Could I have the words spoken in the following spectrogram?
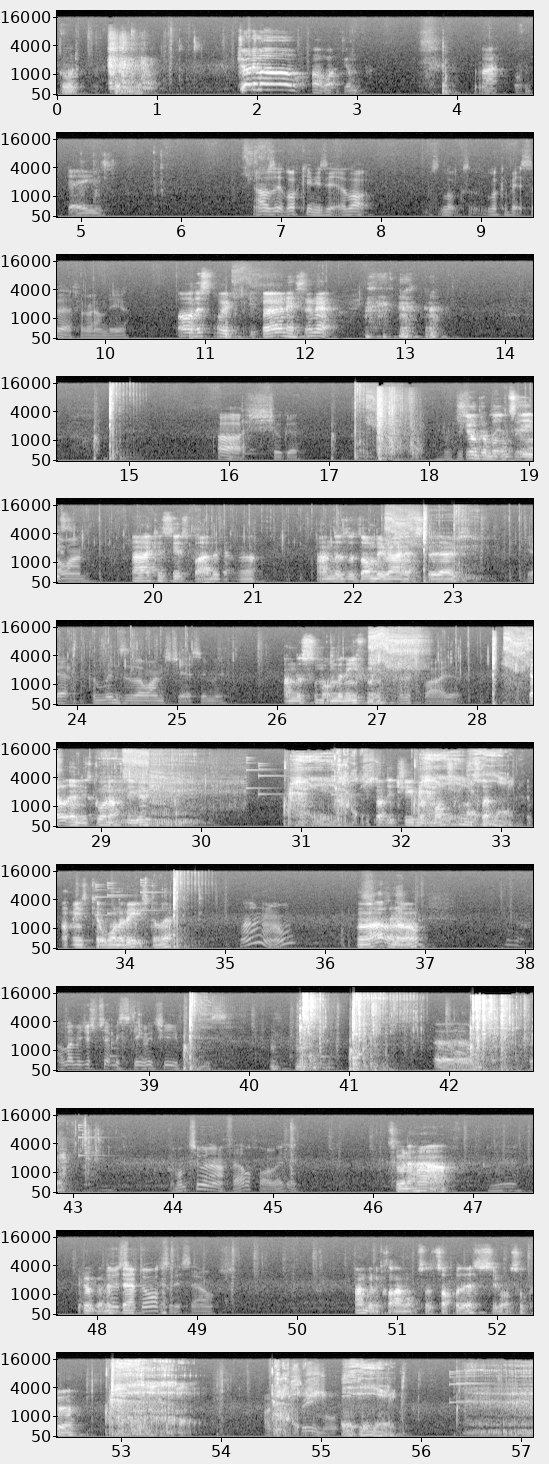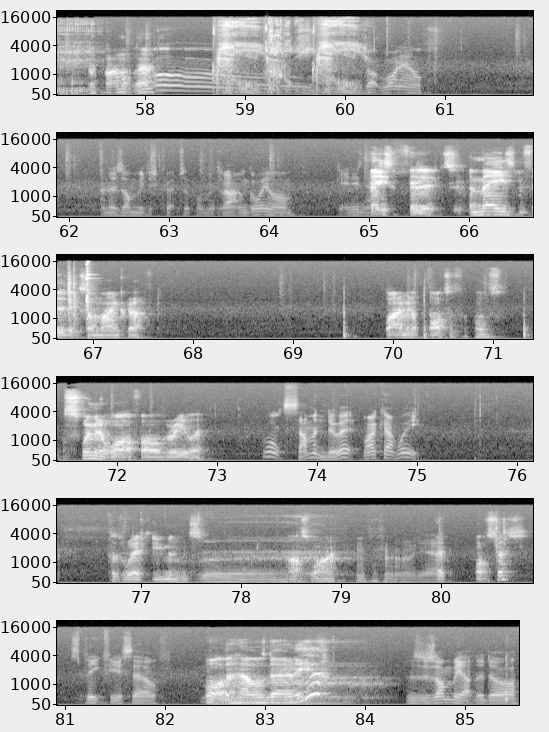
Good. Geronimo! Oh what jump? Ah, for days. How's it looking? Is it a lot? it Looks look a bit safe around here. Oh this is my furnace, isn't it? Oh, sugar. Sugar got balls, Lindsay please. Lohan. Ah, I can see a spider down there. And there's a zombie right next to the house. Yeah, and Lindsay Lohan's chasing me. And there's something underneath me. Skeleton is going after you. Just got the achievement monster hunter. That means kill one of each, doesn't it? I don't know. Well, I don't know. Oh, let me just check my Steam achievements. Um, I'm on two and a half health already. two and a half. Yeah. You're gonna the door to this house? I'm gonna climb up to the top of this, see what's up here. I didn't see much. I'll climb up there. Oh! I've one health. And a zombie just crept up on me. Right, I'm going home. Getting in Amazing physics. Amazing physics on Minecraft. Climbing up waterfalls. Swimming at waterfalls, really. Well, salmon do it. Why can't we? Because we're humans. That's why. Oh, yeah. What's this? Speak for yourself. What the hell's down here? There's a zombie at the door.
